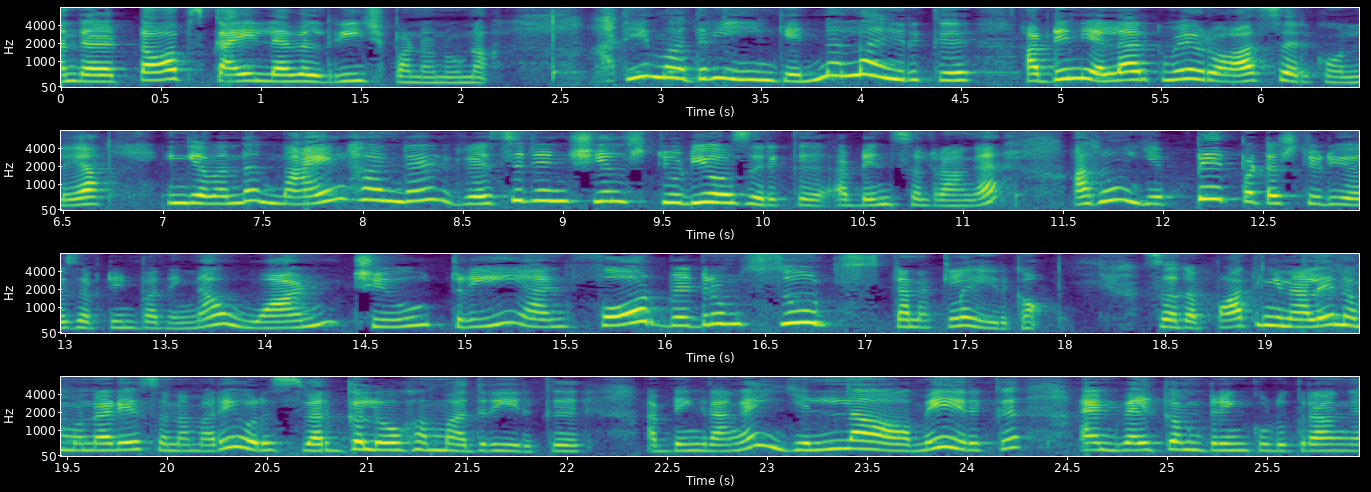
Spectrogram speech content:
அந்த டாப் ஸ்கை லெவல் ரீச் பண்ணணும்னா. அதே மாதிரி இங்கே என்னெல்லாம் இருக்குது அப்படின்னு எல்லாருக்குமே ஒரு ஆசை இருக்கும் இல்லையா? இங்கே வந்து நைன் ஹண்ட்ரட் ரெசிடென்ஷியல் ஸ்டுடியோஸ் இருக்குது அப்படின்னு சொல்கிறாங்க அதுவும் எப்பேற்பட்ட ஸ்டுடியோஸ் அப்படின்னு பார்த்தீங்கன்னா one two three and four bedroom suites கணக்கில் இருக்கும். ஸோ அதை பார்த்தீங்கனாலே நான் முன்னாடியே சொன்ன மாதிரி ஒரு ஸ்வர்கலோகம் மாதிரி இருக்குது அப்படிங்கிறாங்க. எல்லாமே இருக்குது அண்ட் வெல்கம் ட்ரிங்க் கொடுக்குறாங்க.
